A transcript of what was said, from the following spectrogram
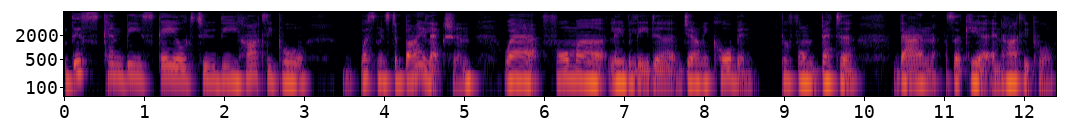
this can be scaled to the Hartlepool Westminster by election, where former Labour leader Jeremy Corbyn performed better than Sir Keir in Hartlepool.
